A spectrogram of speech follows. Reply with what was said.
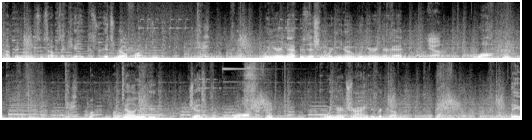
I've been doing since I was a kid. It's, it's real fun. You when you're in that position where you know when you're in their head, Yeah. walk. I'm telling you, dude, just walk when they're trying to recover. They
